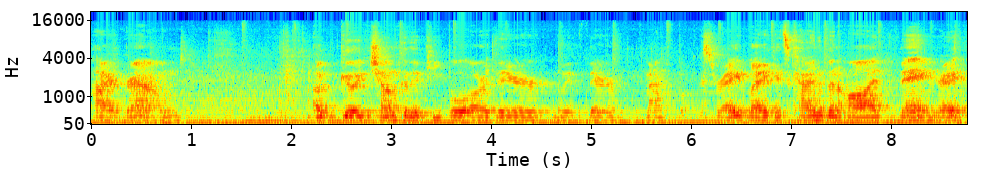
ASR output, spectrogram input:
higher ground, a good chunk of the people are there with their MacBooks, right? Like it's kind of an odd thing, right?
